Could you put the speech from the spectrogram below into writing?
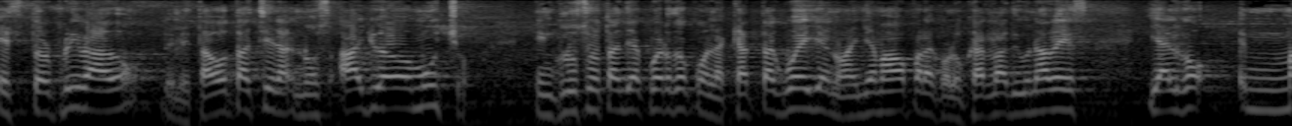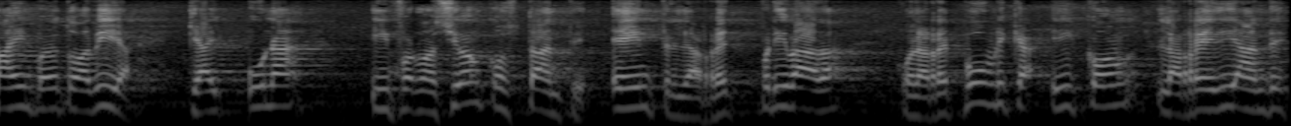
El sector privado del estado Táchira nos ha ayudado mucho. Incluso están de acuerdo con la carta huella, nos han llamado para colocarla de una vez. Y algo más importante todavía, que hay una información constante entre la red privada, con la red pública y con la red de Andes,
